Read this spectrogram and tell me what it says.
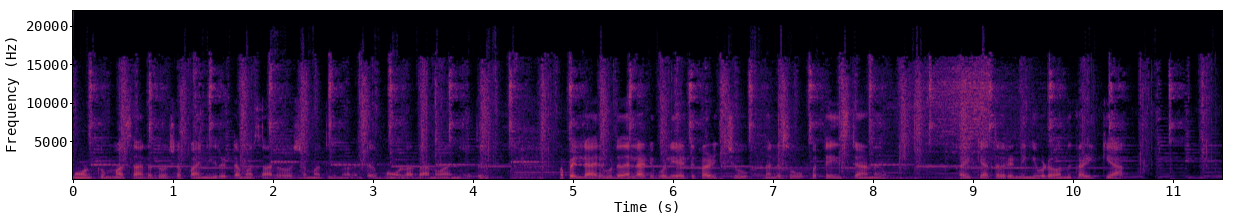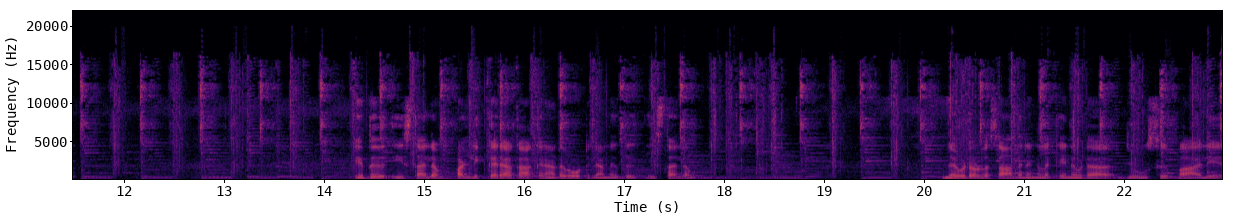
മോൾക്കും മസാല ദോശ പനീറിട്ട മസാല ദോശ മതി എന്ന് പറഞ്ഞിട്ട് മോൾ അതാണ് വാങ്ങിയത്. അപ്പോൾ എല്ലാവരും കൂടി നല്ല അടിപൊളിയായിട്ട് കഴിച്ചു. നല്ല സൂപ്പർ ടേസ്റ്റാണ് കഴിക്കാത്തവരുണ്ടെങ്കിൽ ഇവിടെ വന്ന് കഴിക്കുക. ഇത് ഈ സ്ഥലം പള്ളിക്കര കാക്കനാട് റോട്ടിലാണ് ഇത് ഈ സ്ഥലം. ഇതെ ഇവിടെ ഉള്ള സാധനങ്ങളൊക്കെയാണ്. ഇവിടെ ജ്യൂസ് പാൽ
